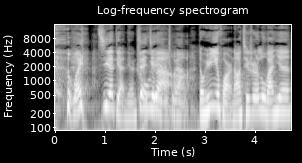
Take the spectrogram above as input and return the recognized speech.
我也接点点出院，接点点出院了。等于一会儿呢，其实录完音。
